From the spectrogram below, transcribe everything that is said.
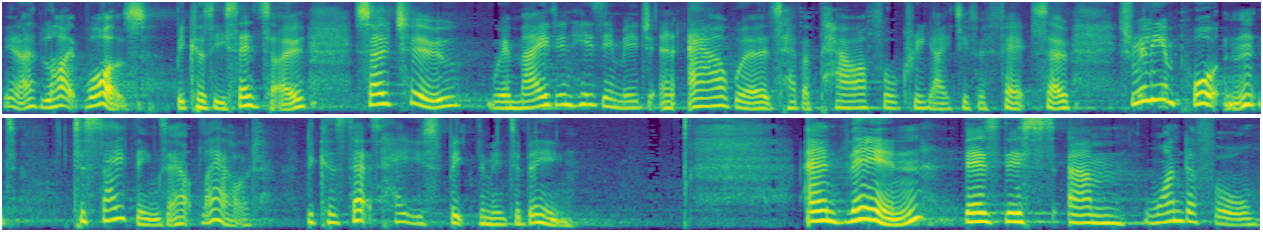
You know, light was because he said so. So, too, we're made in his image, and our words have a powerful creative effect. So, it's really important to say things out loud because that's how you speak them into being. And then there's this um, wonderful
